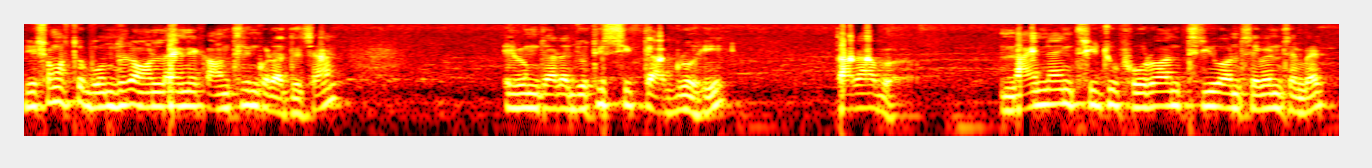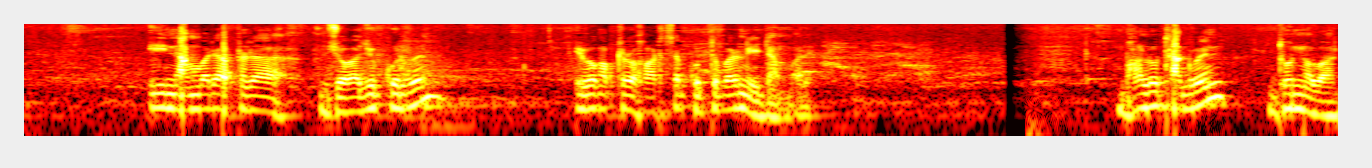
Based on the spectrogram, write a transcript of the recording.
যে সমস্ত বন্ধুরা অনলাইনে কাউন্সিলিং করাতে চান এবং যারা জ্যোতিষ শিখতে আগ্রহী, তারা nine nine three two four one three one seven seven এই নাম্বারে আপনারা যোগাযোগ করবেন এবং আপনারা হোয়াটসঅ্যাপ করতে পারেন এই নাম্বারে। ভালো থাকবেন, ধন্যবাদ।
